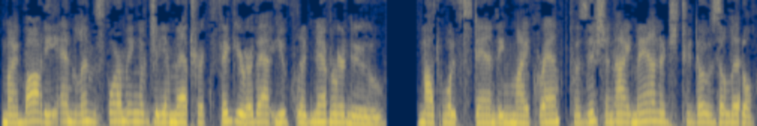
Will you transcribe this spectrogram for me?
my body and limbs forming a geometric figure that Euclid never knew. Notwithstanding my cramped position I managed to doze a little,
